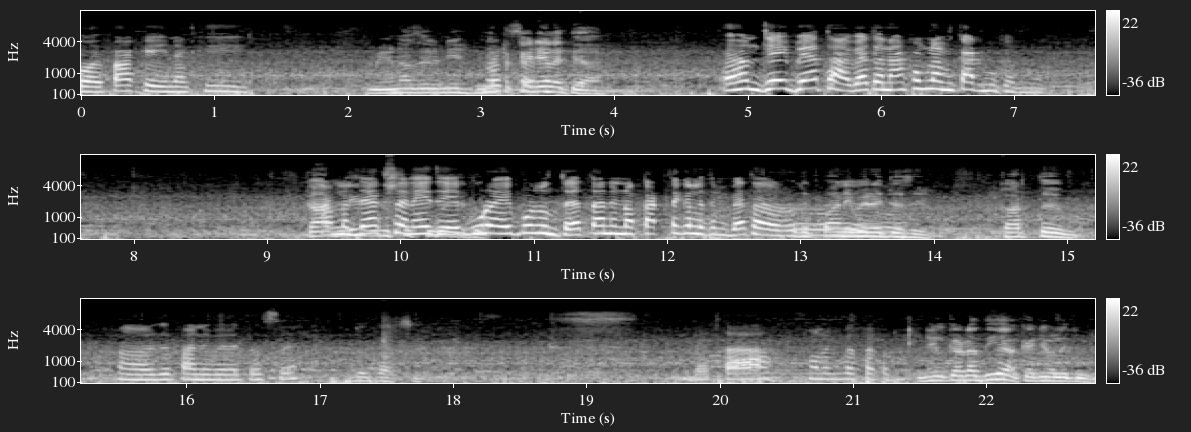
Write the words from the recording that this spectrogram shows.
হয় পাকেই না কি। মেহনাজের নিয়ে নাটক কাটিয়ে লাইতে এখন যেই ব্যথা ব্যথা না কমলে আমি কাটবো কেমন? আপনি দেখছেন এই যে পুরো এই পর্যন্ত এত নখ কাটতে গেলে তুমি ব্যথা পানি বেরাইতেছে কাটতে হইব। হ্যাঁ, ওই যে পানি বেরোতেছে তো ব্যথা অনেক ব্যথা করে। নীল কাটা দিয়া কাটিয়ে ফেলে তুমি।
